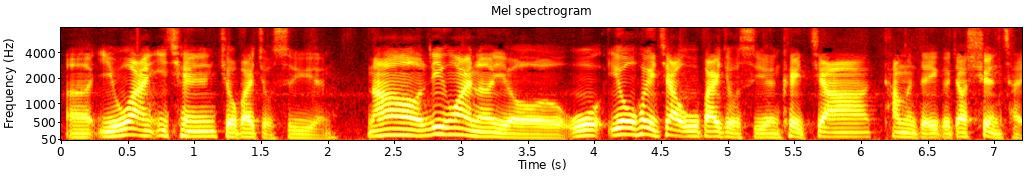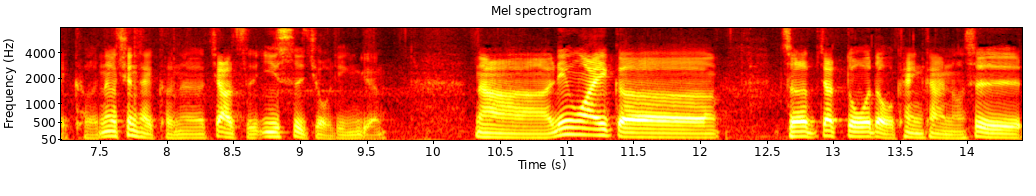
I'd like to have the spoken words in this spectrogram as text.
呃，一万一千九百九十元。然后另外呢，有五优惠价五百九十元，可以加他们的一个叫炫彩壳，那个炫彩壳呢，价值一四九零元。那另外一个折比较多的，我看一看呢，是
